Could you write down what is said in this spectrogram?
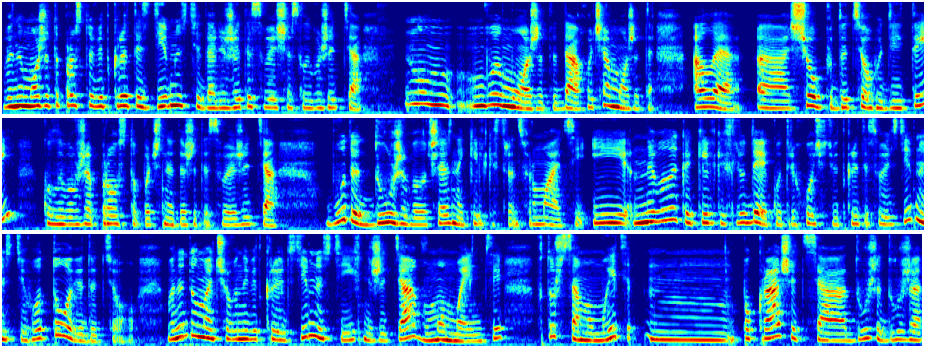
Ви не можете просто відкрити здібності, далі жити своє щасливе життя. Ну, ви можете, да, хоча можете. Але е, щоб до цього дійти, коли ви вже просто почнете жити своє життя, буде дуже величезна кількість трансформацій. І невелика кількість людей, котрі хочуть відкрити свої здібності, готові до цього. Вони думають, що вони відкриють здібності, їхнє життя в моменті, в ту ж саму мить м- покращиться дуже-дуже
